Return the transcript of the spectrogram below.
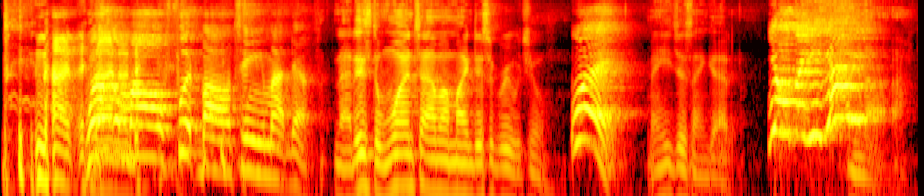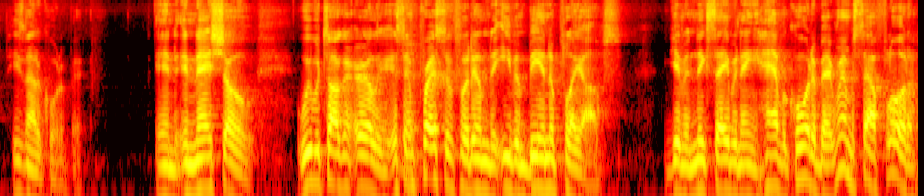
Nine- welcome nine- all football team out there. Now this is the one time I might disagree with you. What? Man, he just ain't got it. You don't think he got it? Nah, he's not a quarterback. And in that show, we were talking earlier. It's impressive for them to even be in the playoffs. Given Nick Saban ain't have a quarterback. Remember South Florida?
